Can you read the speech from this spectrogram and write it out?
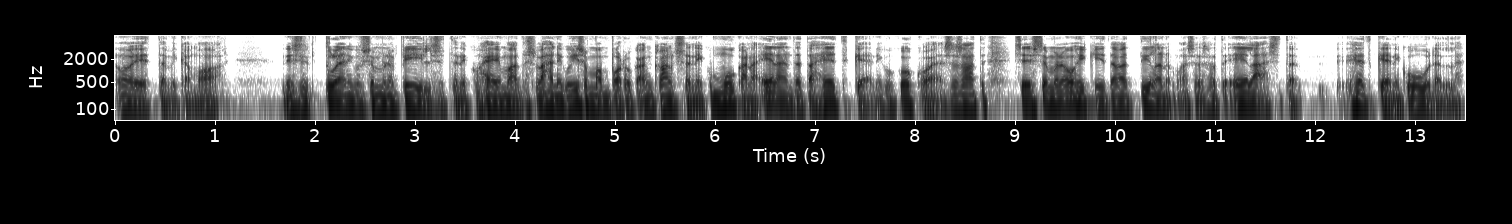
oi, että mikä maali niin se tulee niinku semmoinen fiilis, että niinku, hei mä oon tässä vähän niinku isomman porukan kanssa niinku mukana, elän tätä hetkeä niinku koko ajan. Sä saat, se ei ole semmoinen ohikiitävä tilanne, vaan sä saat elää sitä hetkeä niinku uudelleen.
